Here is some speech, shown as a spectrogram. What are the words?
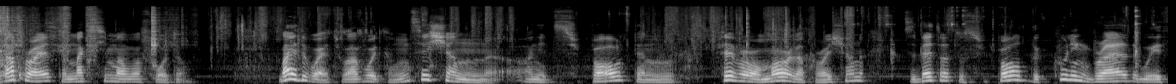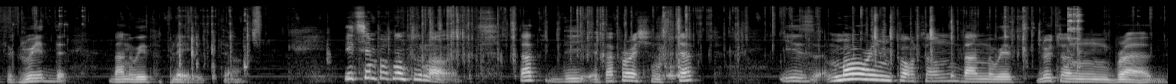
evaporate a maximum of water. By the way, to avoid condensation on its support and favor more evaporation, it's better to support the cooling bread with a grid than with plate. It's important to note that the evaporation step is more important than with gluten bread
